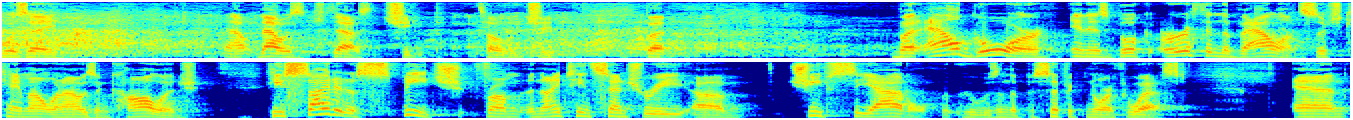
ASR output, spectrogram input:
was a. Now, that was that was cheap, totally cheap, but but Al Gore, in his book Earth in the Balance, which came out when I was in college, he cited a speech from the 19th century um, Chief Seattle, who was in the Pacific Northwest. And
